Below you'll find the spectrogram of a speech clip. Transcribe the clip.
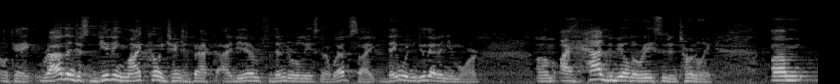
Okay, rather than just giving my code changes back to IBM for them to release on their website, they wouldn't do that anymore. Um, I had to be able to release it internally. Um,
